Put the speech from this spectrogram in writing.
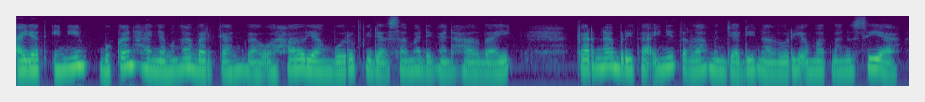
ayat ini bukan hanya mengabarkan bahwa hal yang buruk tidak sama dengan hal baik, karena berita ini telah menjadi naluri umat manusia –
